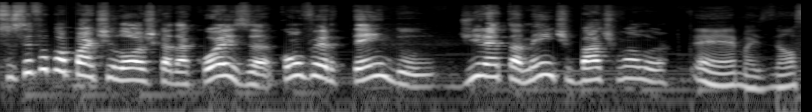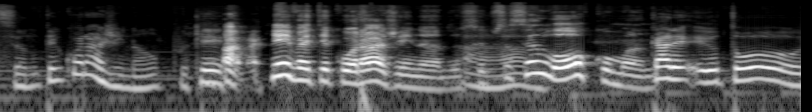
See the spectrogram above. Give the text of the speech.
se você for pra parte lógica da coisa, convertendo diretamente, bate o valor. É, mas nossa, eu não tenho coragem não, porque Ah, mas quem vai ter coragem, Nando? Você Ah. precisa ser louco, mano. cara, eu tô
